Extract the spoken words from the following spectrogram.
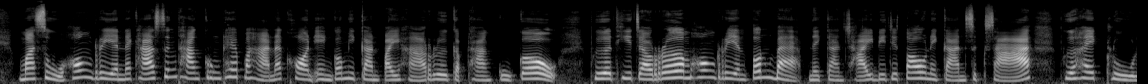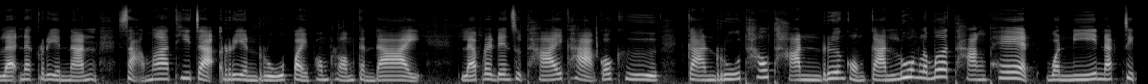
ๆ มาสู่ห้องเรียนนะคะ ซึ่งทางกรุงเทพมหานครเองก็มีการไปหารือกับทาง Google เพื่อที่จะเริ่มห้องเรียนต้นแบบในการใช้ดิจิทัลในการศึกษา เพื่อให้ครูและนักเรียนนั้นสามารถที่จะเรียนรู้ไปพร้อม ๆ กันได้ และประเด็นสุดท้ายค่ะก็คือ การรู้เท่าทันเรื่องของการล่วงละเมิดทางเพศ วันนี้นักจิต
